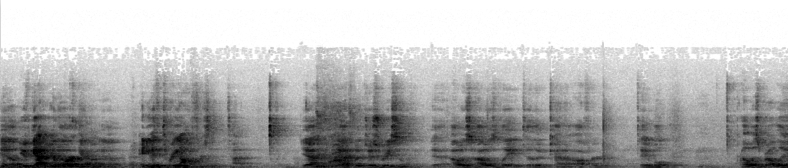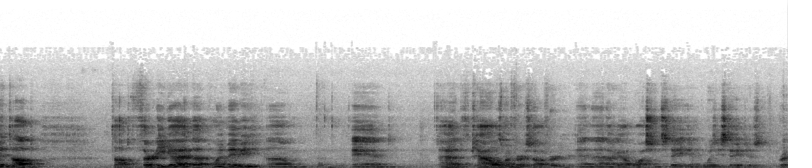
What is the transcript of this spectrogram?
Yeah. You've got your workout, yeah. and you had three offers at the time. Yeah, yeah, but just recently. Yeah, I was I was late to the kind of offer table. I was probably a top top 30 guy at that point, maybe. Um, and I had Cal as my first offer, and then I got Washington State and Boise State just right,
